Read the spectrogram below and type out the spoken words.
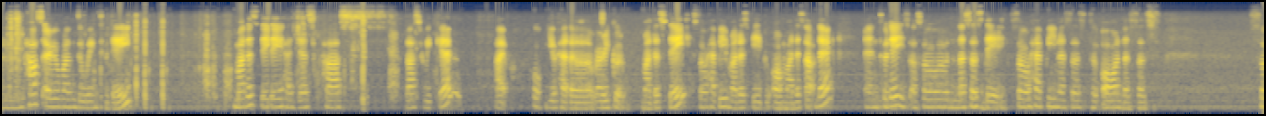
And how's everyone doing today? Mother's Day has just passed last weekend. I hope you had a very good Mother's Day. So happy Mother's Day to all mothers out there. And today is also Nurses Day. So happy nurses to all nurses. So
